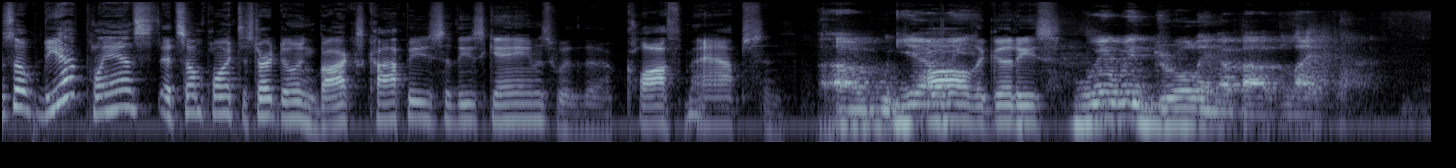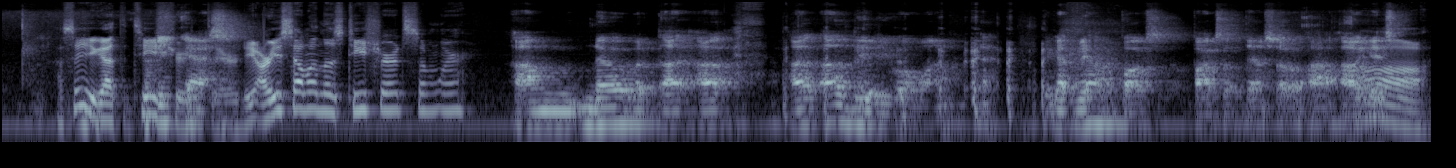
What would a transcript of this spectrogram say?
So, do you have plans at some point to start doing box copies of these games with the cloth maps and uh, yeah, all we, the goodies? We've been drooling about like. I see you got the T-shirt there. Are you selling those T-shirts somewhere? Um, no, but I, I, I'll, give you one. we got we have a box box of them, so I, I'll guess. Oh.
